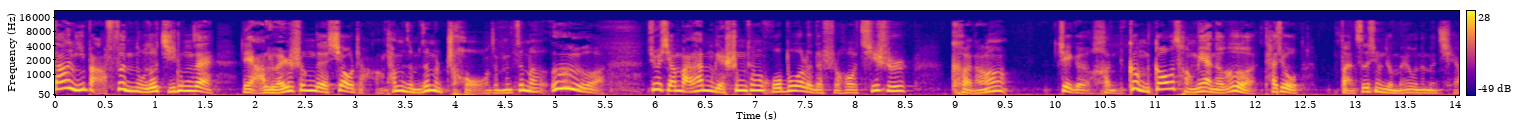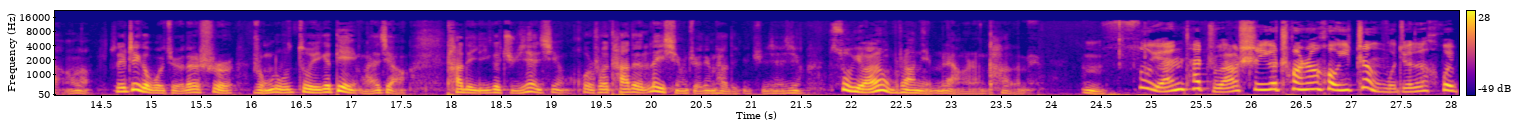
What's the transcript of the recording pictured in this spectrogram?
当你把愤怒都集中在俩孪生的校长，他们怎么这么丑，怎么这么恶？就想把他们给生吞活剥了的时候，其实可能这个很更高层面的恶，它就反思性就没有那么强了。所以这个我觉得是《熔炉》作为一个电影来讲，它的一个局限性，或者说它的类型决定它的一个局限性。溯源，我不知道你们两个人看了没有？嗯，溯源它主要是一个创伤后遗症，我觉得会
